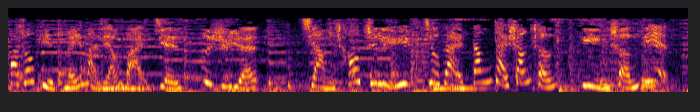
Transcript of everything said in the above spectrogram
化妆品每满两百减四十元，享超值礼遇就在当代商城鼎城店。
